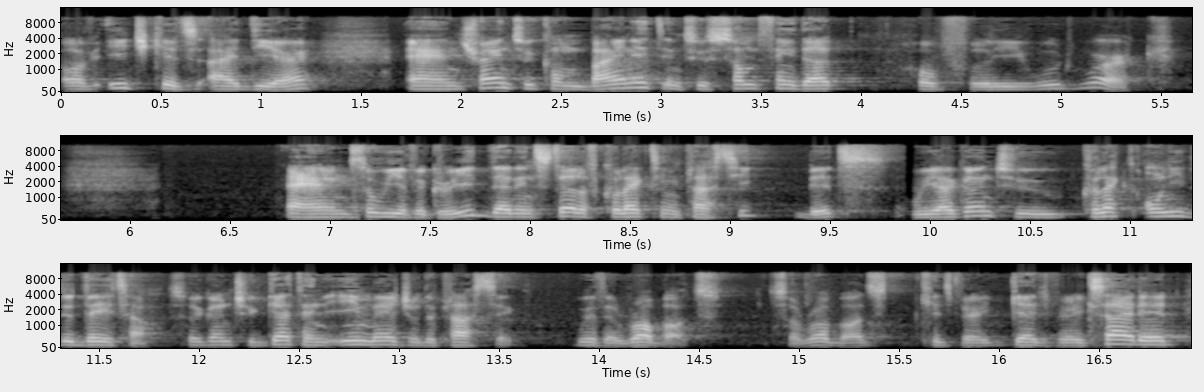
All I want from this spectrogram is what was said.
of each kid's idea and trying to combine it into something that hopefully would work. And so we have agreed that instead of collecting plastic bits, we are going to collect only the data. So we're going to get an image of the plastic with a robot. So robots, kids very, get very excited.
